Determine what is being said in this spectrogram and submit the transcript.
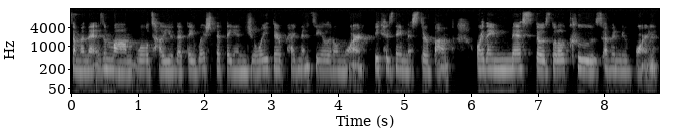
someone that is a mom will tell you that they wish that they enjoyed their pregnancy a little more because they miss their bump or they miss those little coos of a newborn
